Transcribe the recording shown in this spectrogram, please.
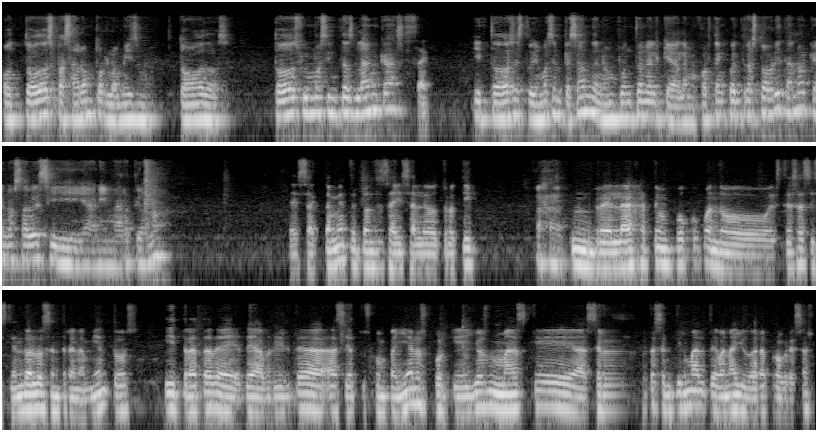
o todos pasaron por lo mismo, todos. Todos fuimos cintas blancas y todos estuvimos empezando en un punto en el que a lo mejor te encuentras tú ahorita, ¿no? Que no sabes si animarte o no. Exactamente, entonces ahí sale otro tip. Relájate un poco cuando estés asistiendo a los entrenamientos y trata de, abrirte hacia tus compañeros porque ellos más que hacerte sentir mal te van a ayudar a progresar.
